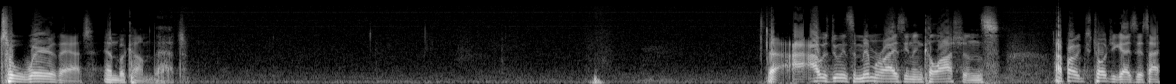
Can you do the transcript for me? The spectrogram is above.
to wear that, and become that. I, I was doing some memorizing in Colossians. I probably told you guys this. I,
